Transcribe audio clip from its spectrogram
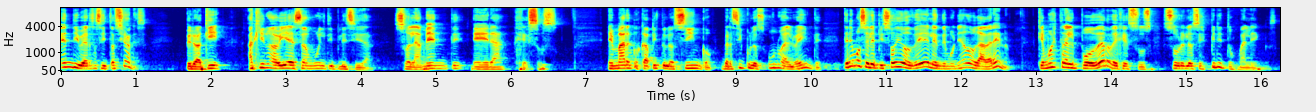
en diversas situaciones. Pero aquí, aquí no había esa multiplicidad, solamente era Jesús. En Marcos capítulo 5, versículos 1 al 20, tenemos el episodio del endemoniado Gadareno, que muestra el poder de Jesús sobre los espíritus malignos.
